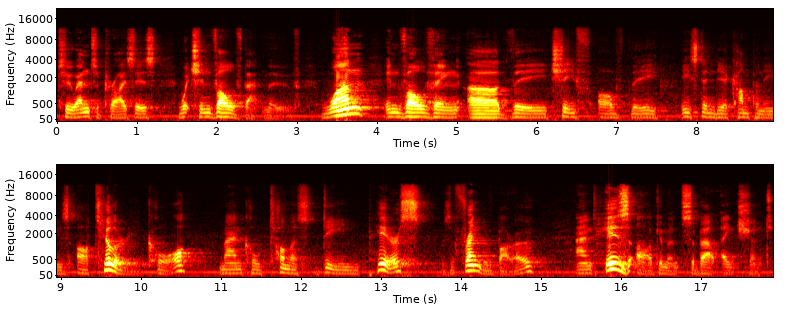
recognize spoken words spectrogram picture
two enterprises, which involve that move. One involving uh, the chief of the East India Company's artillery corps, a man called Thomas Dean Pearce, who's a friend of Burrow, and his arguments about ancient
